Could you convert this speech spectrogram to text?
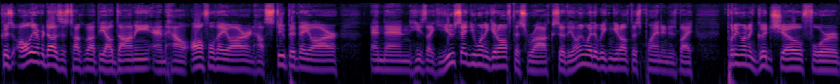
Because all he ever does is talk about the Aldhani and how awful they are and how stupid they are. And then he's like, You said you want to get off this rock. So the only way that we can get off this planet is by putting on a good show for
